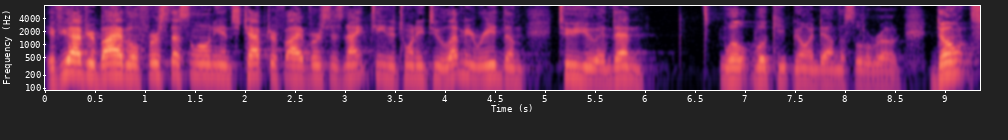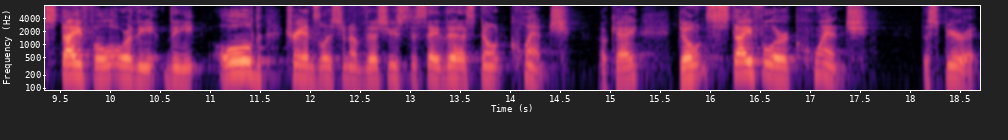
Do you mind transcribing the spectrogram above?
if you have your Bible, 1 Thessalonians chapter 5 verses 19 to 22, let me read them to you and then we'll we'll keep going down this little road. Don't stifle or the the old translation of this used to say this, don't quench, okay? Don't stifle or quench the spirit.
